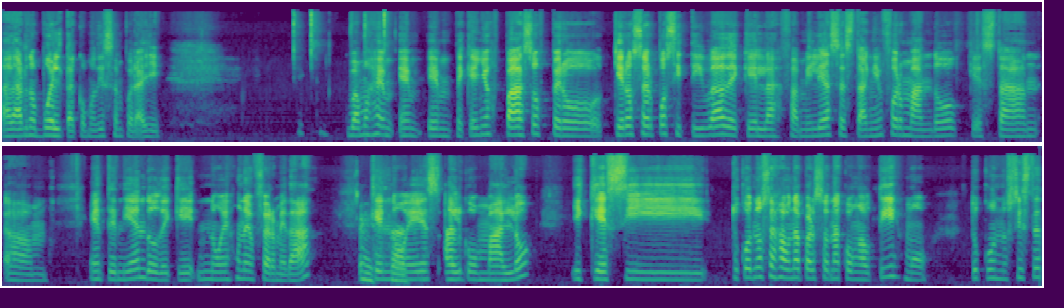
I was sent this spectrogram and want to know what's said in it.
darnos vuelta, como dicen por allí vamos en, pequeños pasos, pero quiero ser positiva de que las familias se están informando, que están entendiendo de que no es una enfermedad, que no es algo malo y que si tú conoces a una persona con autismo, tú conociste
